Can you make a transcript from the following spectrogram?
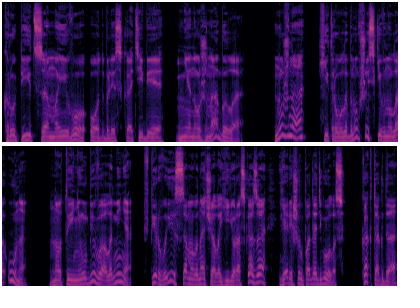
Крупица моего отблеска тебе не нужна была? Нужна, хитро улыбнувшись, кивнула Уна. Но ты не убивала меня. Впервые с самого начала ее рассказа я решил подать голос. Как тогда?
